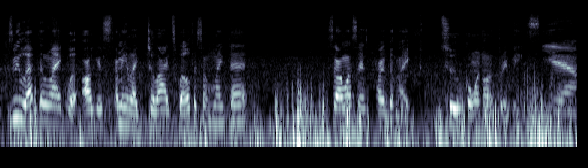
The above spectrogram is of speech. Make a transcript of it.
Because we left in like, what, August, I mean like July 12th or something like that. So I want to say it's probably been like two going on three weeks. Yeah.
